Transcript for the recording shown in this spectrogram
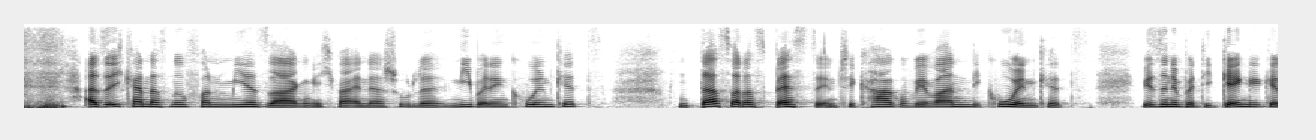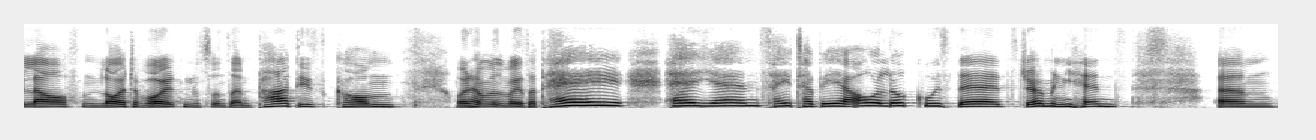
also ich kann das nur von mir sagen. Ich war in der Schule nie bei den coolen Kids. Und das war das Beste in Chicago. Wir waren die coolen Kids. Wir sind über die Gänge gelaufen, Leute wollten zu unseren Partys kommen und haben uns immer gesagt, hey, hey Jens, hey Tabea, oh look who's there, it's German Jens. Ähm,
